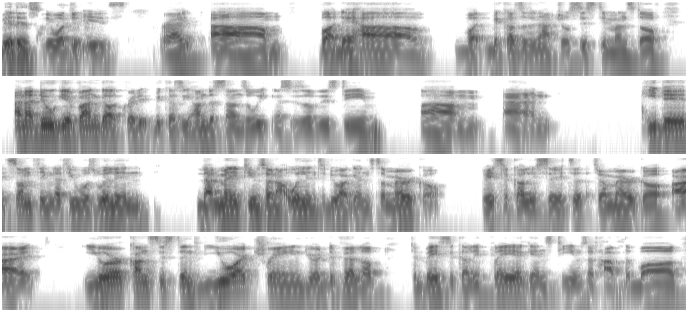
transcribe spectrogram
it is what it is, right? Um, but they have, but because of the natural system and stuff. And I do give Van Gaal credit because he understands the weaknesses of this team. Um, and he did something that he was willing, that many teams are not willing to do against America. Basically, say to, to America, all right, you're consistent, you are trained, you're developed to basically play against teams that have the ball,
